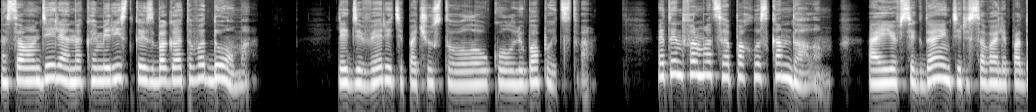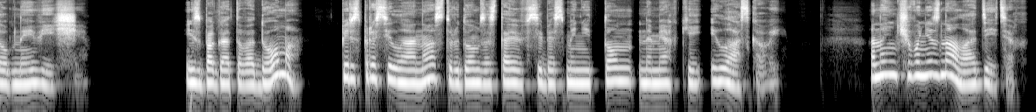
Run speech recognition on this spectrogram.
На самом деле она камеристка из богатого дома. Леди Верити почувствовала укол любопытства. Эта информация пахла скандалом, а ее всегда интересовали подобные вещи. «Из богатого дома?» — переспросила она, с трудом заставив себя сменить тон на мягкий и ласковый. Она ничего не знала о детях,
